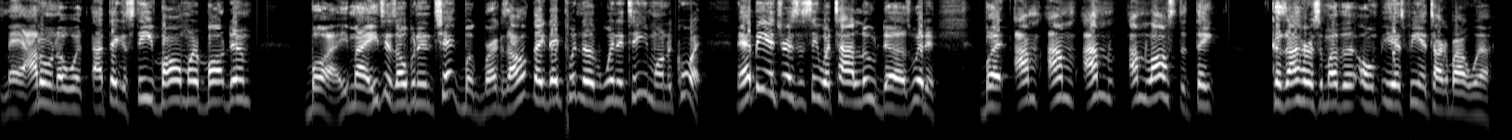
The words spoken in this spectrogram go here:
man, I don't know what I think if Steve Ballmer bought them. Boy, he might he just opening the checkbook, bro. Because I don't think they putting a winning team on the court. Now it'd be interesting to see what Ty Lue does with it. But I'm I'm I'm I'm lost to think because I heard some other on ESPN talk about well,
